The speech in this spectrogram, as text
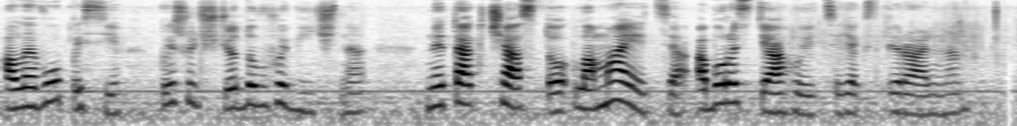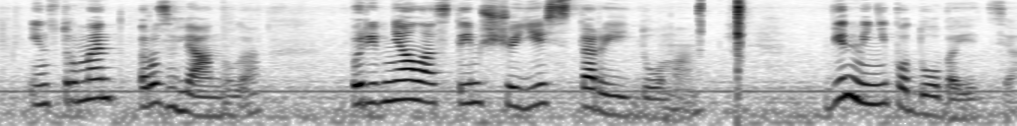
Але в описі пишуть, що довговічна, не так часто ламається або розтягується, як спіральна. Інструмент розглянула, порівняла з тим, що є старий дома. Він мені подобається.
